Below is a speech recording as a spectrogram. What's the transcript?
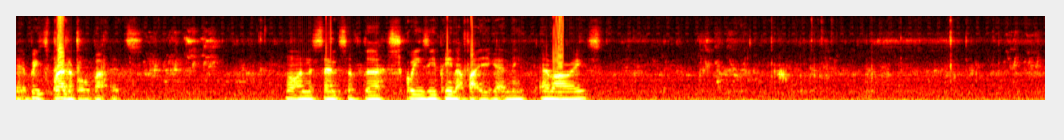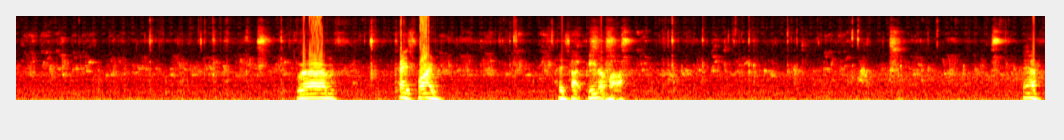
It'd be spreadable, but it's not in the sense of the squeezy peanut butter you get in the MREs. Um, tastes fine. Tastes like peanut butter. Yeah.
